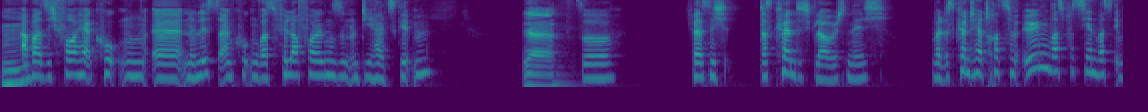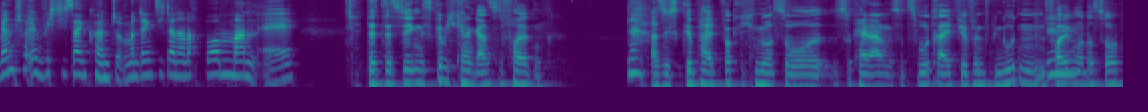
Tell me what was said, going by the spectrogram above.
Mhm. aber sich vorher gucken, äh, eine Liste angucken, was Fillerfolgen sind und die halt skippen. Ja, ja. So, ich weiß nicht, das könnte ich, glaube ich, nicht. Weil es könnte ja trotzdem irgendwas passieren, was eventuell wichtig sein könnte. Und man denkt sich dann danach, boah, Mann, ey. Das, deswegen skippe ich keine ganzen Folgen. Also ich skippe halt wirklich nur so, so, keine Ahnung, so zwei, drei, vier, fünf Minuten in Folgen oder so.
